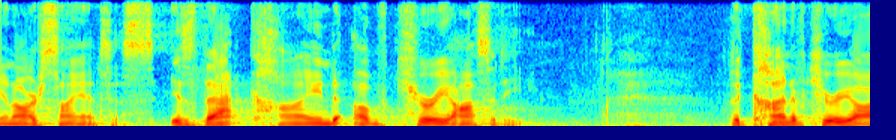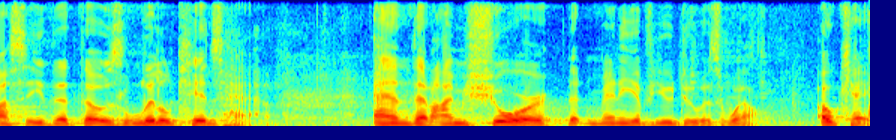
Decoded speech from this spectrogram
in our scientists is that kind of curiosity, the kind of curiosity that those little kids have, and that I'm sure that many of you do as well. Okay.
